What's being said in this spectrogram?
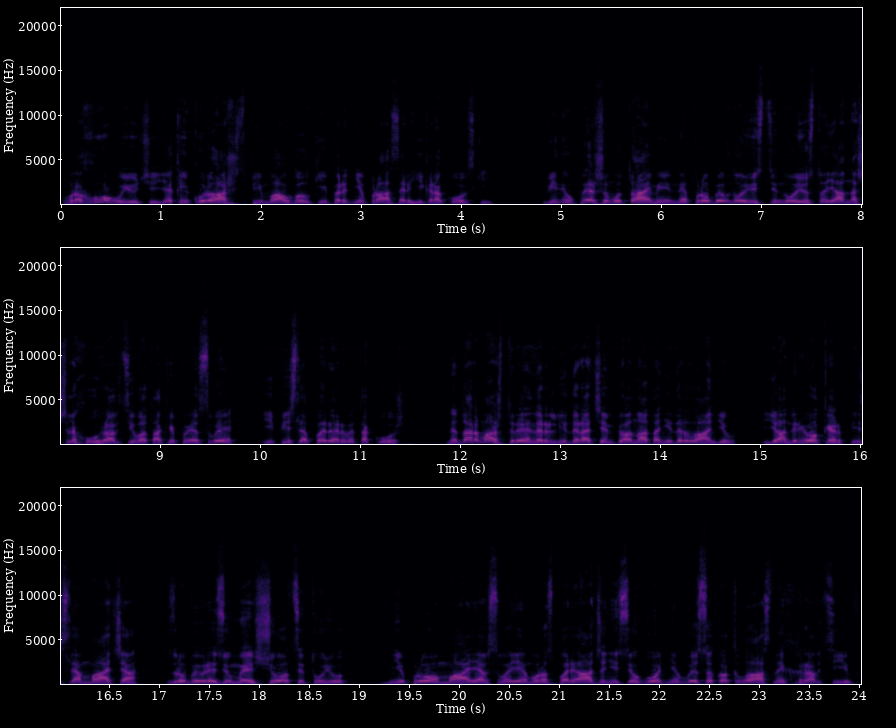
враховуючи, який кураж спіймав голкіпер Дніпра Сергій Краковський. Він і у першому таймі непробивною стіною стояв на шляху гравців атаки ПСВ і після перерви також. Недарма ж тренер лідера чемпіоната Нідерландів Ян Рьокер після матча зробив резюме, що, цитую, Дніпро має в своєму розпорядженні сьогодні висококласних гравців.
